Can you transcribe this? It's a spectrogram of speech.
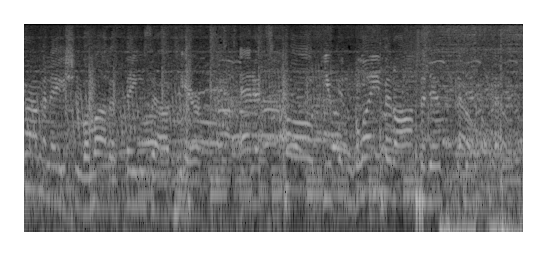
Combination of a lot of things out here, and it's called You Can Blame It on the Disco.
